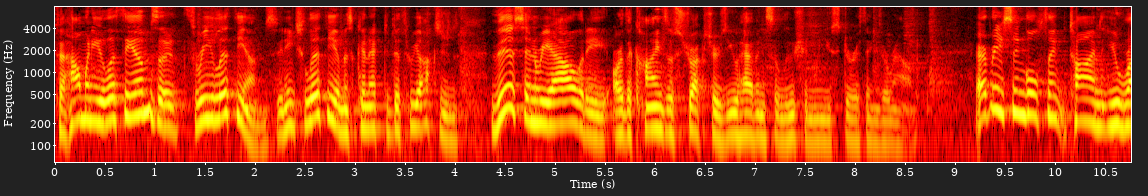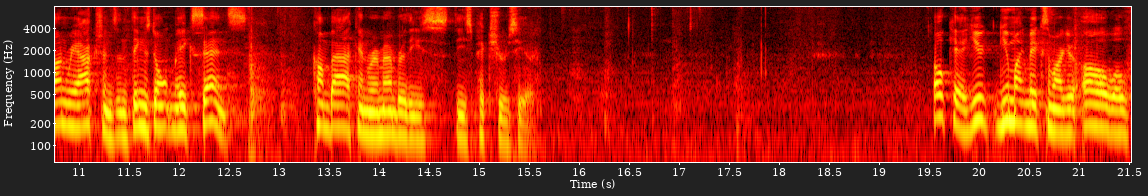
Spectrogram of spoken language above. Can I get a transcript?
to how many lithiums? There are three lithiums, and each lithium is connected to three oxygens. This, in reality, are the kinds of structures you have in solution when you stir things around. Every single time that you run reactions and things don't make sense, come back and remember these, these pictures here. Okay, you, you might make some argument, oh, well,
